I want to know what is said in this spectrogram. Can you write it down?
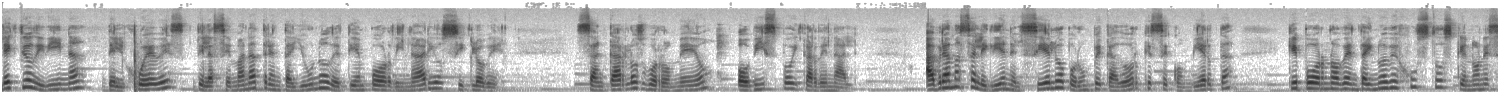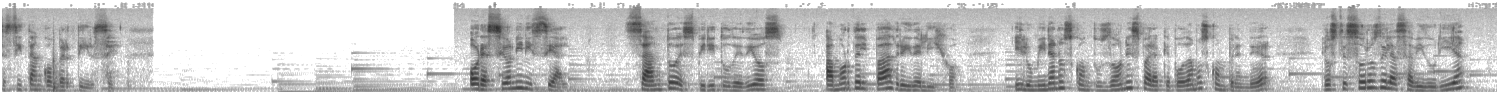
Lectio Divina del jueves de la semana 31 de tiempo ordinario, ciclo B. San Carlos Borromeo, obispo y cardenal. Habrá más alegría en el cielo por un pecador que se convierta que por 99 justos que no necesitan convertirse. Oración inicial. Santo Espíritu de Dios, amor del Padre y del Hijo, ilumínanos con tus dones para que podamos comprender los tesoros de la sabiduría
